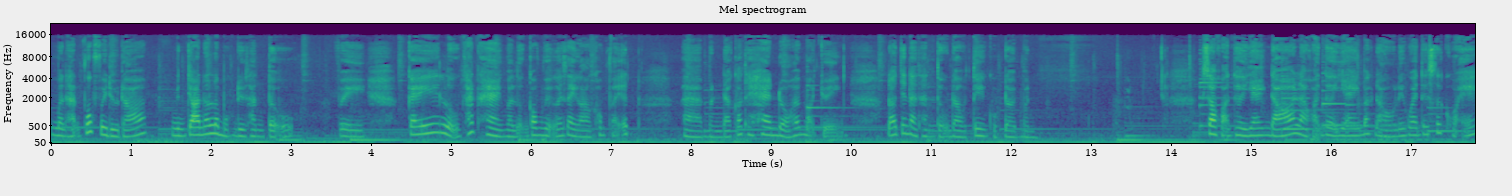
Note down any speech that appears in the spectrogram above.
Mình hạnh phúc vì điều đó. Mình cho nó là một điều thành tựu vì cái lượng khách hàng và lượng công việc ở Sài Gòn không phải ít. Và mình đã có thể handle hết mọi chuyện. Đó chính là thành tựu đầu tiên cuộc đời mình sau khoảng thời gian đó là khoảng thời gian bắt đầu liên quan tới sức khỏe,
